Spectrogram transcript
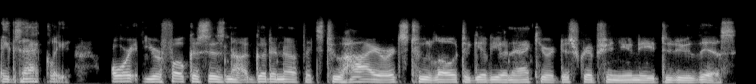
Exactly. Or your focus is not good enough, it's too high or it's too low to give you an accurate description. You need to do this.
